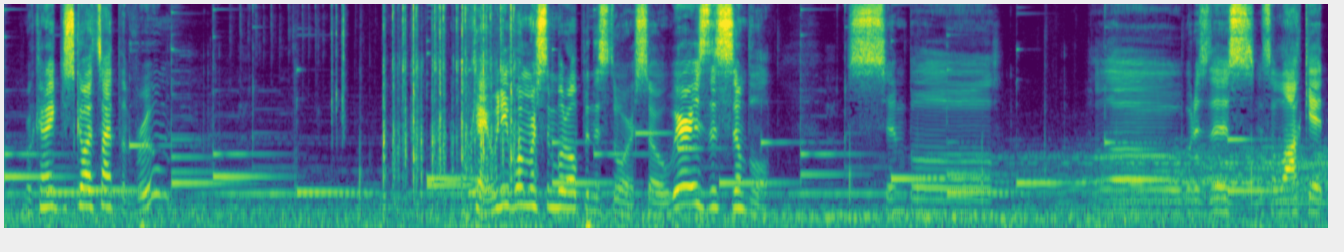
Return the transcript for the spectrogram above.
Or can I just go outside the room? Okay, we need one more symbol to open this door. So where is this symbol? Symbol. Hello. What is this? It's a locket.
